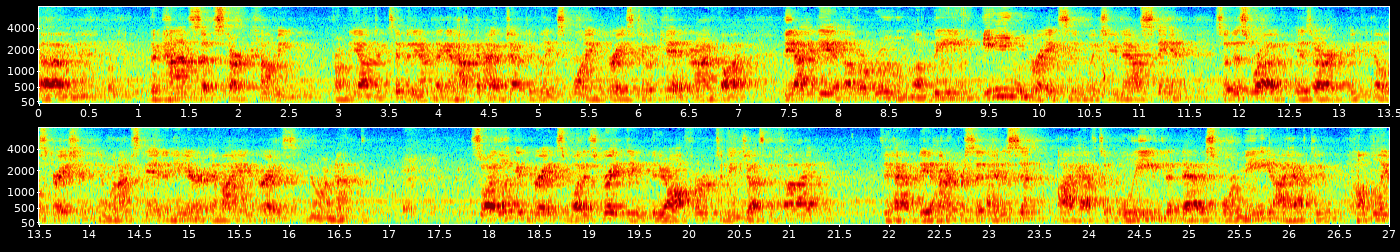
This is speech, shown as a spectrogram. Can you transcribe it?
um, the concepts start coming from the objectivity. And I'm thinking, how can I objectively explain grace to a kid? And I thought, the idea of a room, of being in grace in which you now stand. So this rug is our illustration. And when I'm standing here, am I in grace? No, I'm not. So I look at grace. What is great? The, the offer to be justified, to have be 100% innocent. I have to believe that that is for me. I have to humbly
